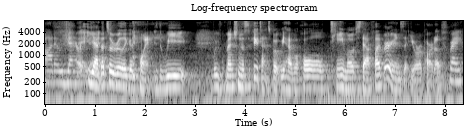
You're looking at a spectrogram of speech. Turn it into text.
auto generated. Yeah, that's a really good point. We we've mentioned this a few times, but we have a whole team of staff librarians that you're a part of. right.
